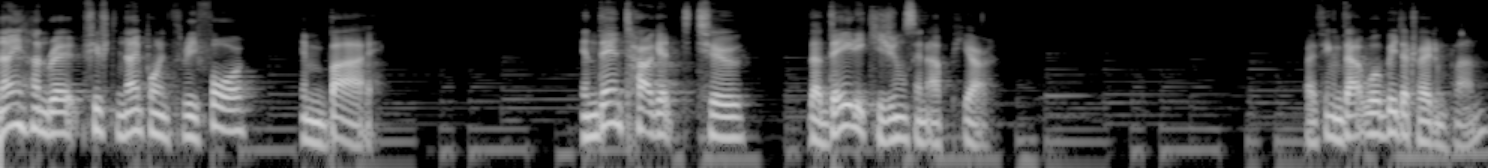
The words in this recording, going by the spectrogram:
959.34 and buy. And then target to the daily Kijun Sen up here. I think that will be the trading plan.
